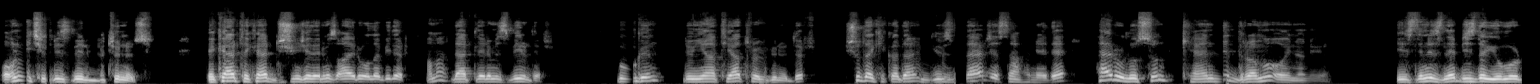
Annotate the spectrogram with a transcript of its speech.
Onun için biz bir bütünüz. Teker teker düşüncelerimiz ayrı olabilir ama dertlerimiz birdir. Bugün Dünya Tiyatro Günü'dür. Şu dakikada yüzlerce sahnede her ulusun kendi dramı oynanıyor. İzninizle biz de yumur,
